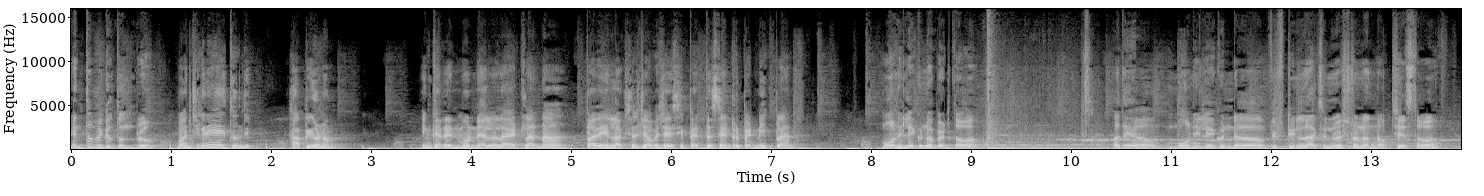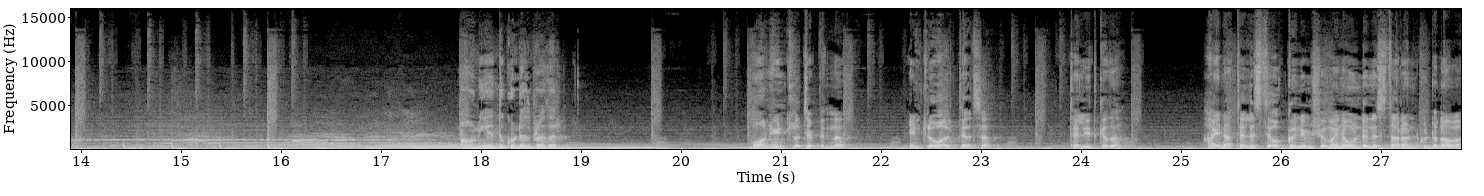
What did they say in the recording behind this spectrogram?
ఎంత మిగులుతుంది బ్రో? మంచిగానే అవుతుంది. హ్యాపీ ఉన్నాం. ఇంకా రెండు మూడు నెలల ఎట్లన్నా పదిహేను లక్షలు జమ చేసి పెద్ద సెంటర్ పెట్టనీకి ప్లాన్ మనీ లేకుండా పెడతావా? అదే మనీ లేకుండా ఫిఫ్టీన్ లాక్స్ ఇన్వెస్ట్మెంట్ అన్నావు. చేస్తావా? మౌని ఎందుకు ఉండదు బ్రదర్ మౌని ఇంట్లో చెప్పిందా? ఇంట్లో వాళ్ళకి తెలుసా? తెలియదు కదా. అయినా తెలిస్తే ఒక్క నిమిషమైనా ఉండనిస్తారు అనుకుంటున్నావా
